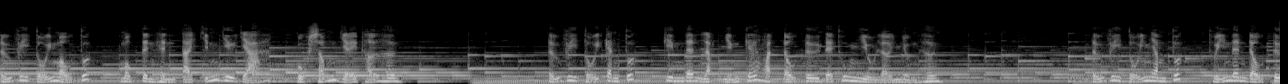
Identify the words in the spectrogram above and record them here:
Tử vi tuổi mậu tuất, một tình hình tài chính dư giả, cuộc sống dễ thở hơn. Tử vi tuổi canh tuất, kim nên lập những kế hoạch đầu tư để thu nhiều lợi nhuận hơn. Tử vi tuổi nhâm tuất, thủy nên đầu tư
